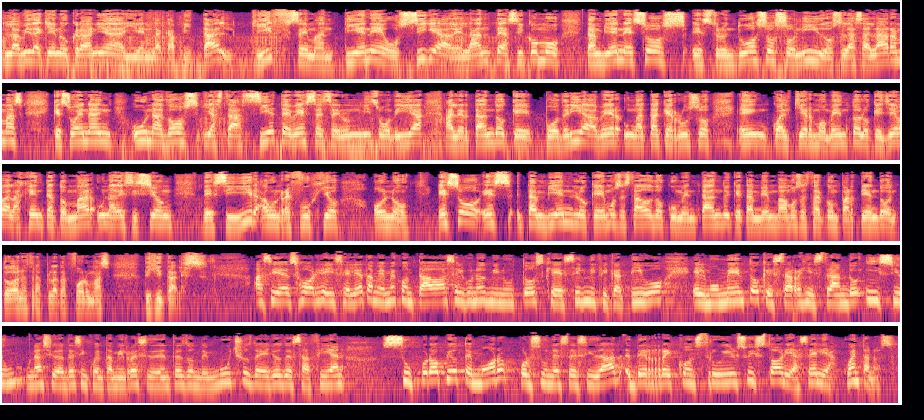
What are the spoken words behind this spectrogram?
La vida aquí en Ucrania y en la capital, Kiev, se mantiene o sigue adelante, así como también esos estruendosos sonidos, las alarmas que suenan una, dos y hasta siete veces en un mismo día, alertando que podría haber un ataque ruso en cualquier momento, lo que lleva a la gente a tomar una decisión de si ir a un refugio o no. Eso es también lo que hemos estado documentando y que también vamos a estar compartiendo en todas nuestras plataformas digitales. Así es, Jorge. Y Celia también me contaba hace algunos minutos que es significativo el momento que está registrando Isium, una ciudad de 50 mil residentes, donde muchos de ellos desafían su propio temor por su necesidad de reconstruir su historia. Celia, cuéntanos.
